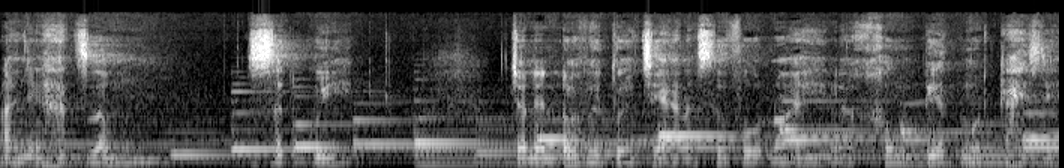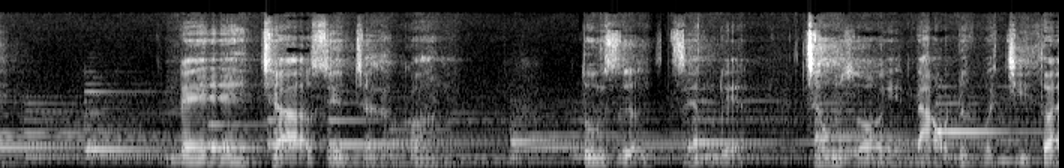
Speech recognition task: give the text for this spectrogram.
là những hạt giống rất quý. Cho nên đối với tuổi trẻ là sư phụ nói là không tiếc một cái gì để trợ duyên cho các con tu dưỡng, rèn luyện, trau dồi đạo đức và trí tuệ.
